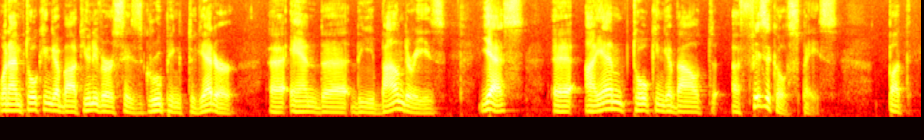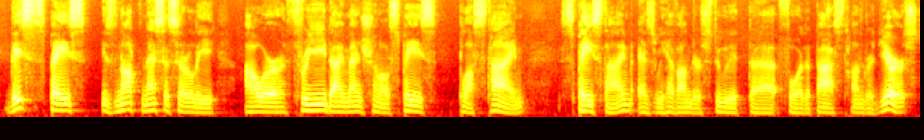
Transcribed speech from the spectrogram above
when I'm talking about universes grouping together, and uh, the boundaries, yes, uh, I am talking about a physical space, but this space is not necessarily our three-dimensional space plus time, space-time as we have understood it uh, for the past hundred years,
